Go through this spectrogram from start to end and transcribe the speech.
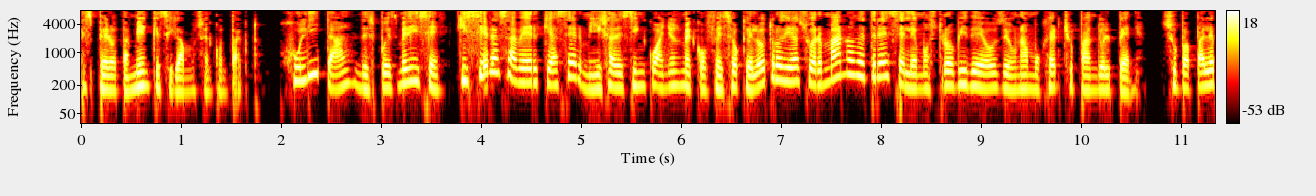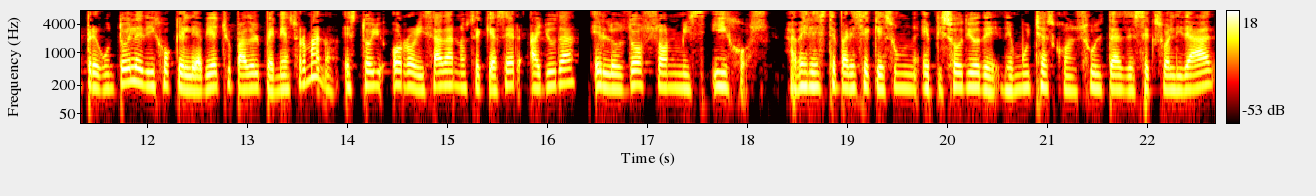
Espero también que sigamos en contacto. Julita después me dice, quisiera saber qué hacer. Mi hija de cinco años me confesó que el otro día su hermano de trece le mostró videos de una mujer chupando el pene. Su papá le preguntó y le dijo que le había chupado el pene a su hermano. Estoy horrorizada, no sé qué hacer. Ayuda, en los dos son mis hijos. A ver, este parece que es un episodio de, de, muchas consultas de sexualidad,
